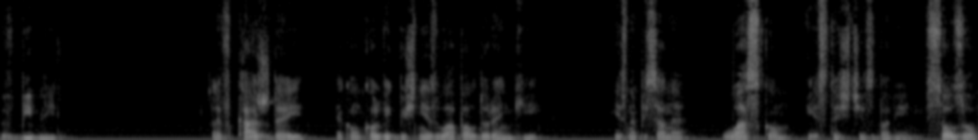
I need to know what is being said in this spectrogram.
w Biblii, ale w każdej, jakąkolwiek byś nie złapał do ręki, jest napisane łaską jesteście zbawieni. Sozo,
